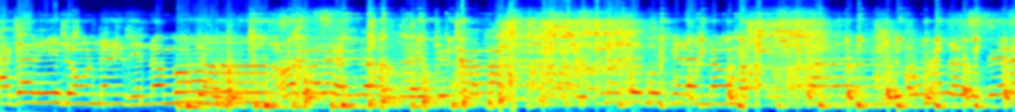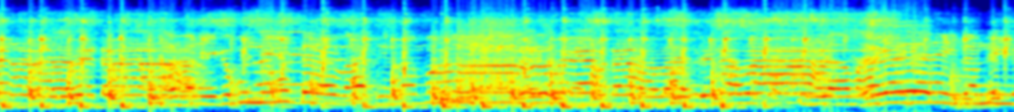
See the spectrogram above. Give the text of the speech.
ఆకలి అయితే ఉండని తిన్నమ్మో. ఎప్పుడంటే బుక్కెడన్నావు నీకు పుణ్యం ఉంటావా తిన్నమ్మో. ఇక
